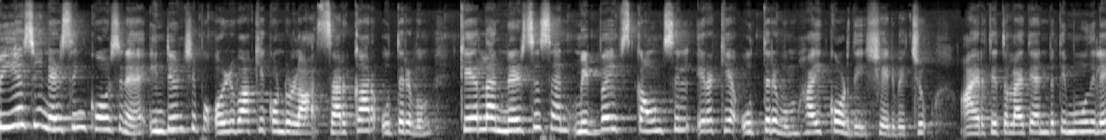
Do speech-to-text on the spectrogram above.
ബി എസ് സി നഴ്സിംഗ് കോഴ്സിന് ഇന്റേൺഷിപ്പ് ഒഴിവാക്കിക്കൊണ്ടുള്ള സർക്കാർ ഉത്തരവും Kerala nurses and midwives council ഇറക്കിയ ഉത്തരവും ഹൈക്കോടതി ശരിവെച്ചു. ആയിരത്തി തൊള്ളായിരത്തി അൻപത്തി മൂന്നിലെ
